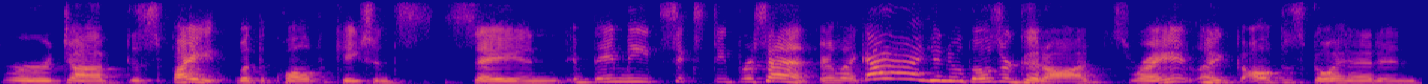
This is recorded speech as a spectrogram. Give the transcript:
for a job despite what the qualifications say and if they meet 60% they're like ah you know those are good odds right like i'll just go ahead and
